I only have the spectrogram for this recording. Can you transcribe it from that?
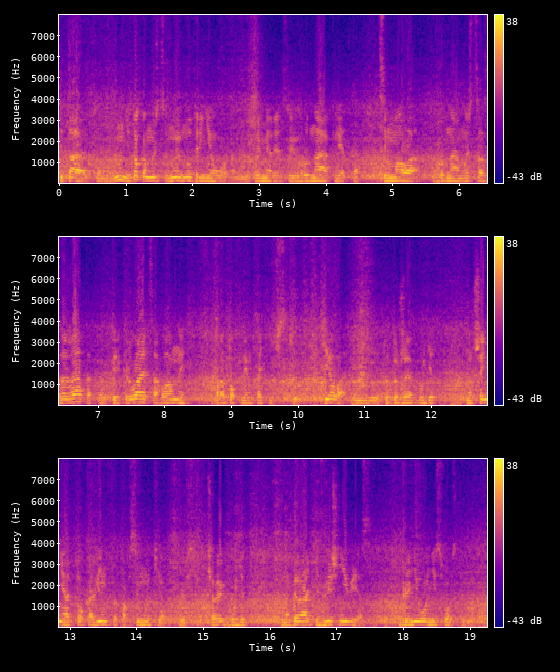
питают э, ну, не только мышцы, но и внутренние органы. Например, если грудная клетка, если мало грудная мышца зажата, то перекрывается главный проток лимфатический тела, и тут уже будет нарушение оттока лимфы по всему телу. То есть человек будет набирать излишний вес, для него не свойственно.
